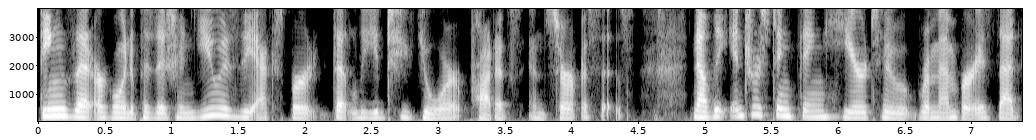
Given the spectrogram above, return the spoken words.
Things that are going to position you as the expert that lead to your products and services. Now, the interesting thing here to remember is that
